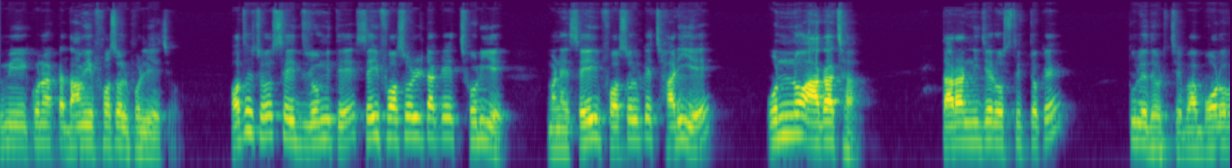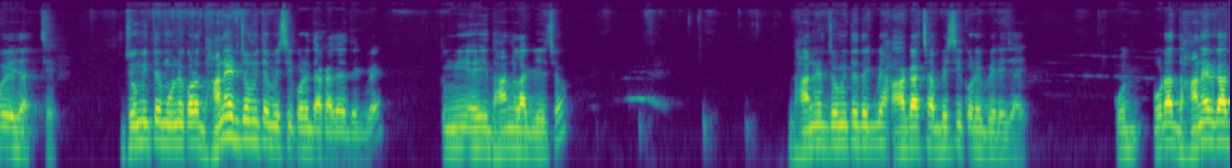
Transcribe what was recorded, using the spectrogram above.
তুমি কোনো একটা দামি ফসল ফলিয়েছ, অথচ সেই জমিতে সেই ফসলটাকে ছড়িয়ে মানে সেই ফসলকে ছাড়িয়ে অন্য আগাছা তারা নিজের অস্তিত্বকে তুলে ধরছে বা বড় হয়ে যাচ্ছে। জমিতে মনে করো ধানের জমিতে বেশি করে দেখা যায় দেখবে। তুমি এই ধান লাগিয়েছো। ধানের জমিতে দেখবে আগাছা বেশি করে বেড়ে যায়। ওরা ধানের গাছ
